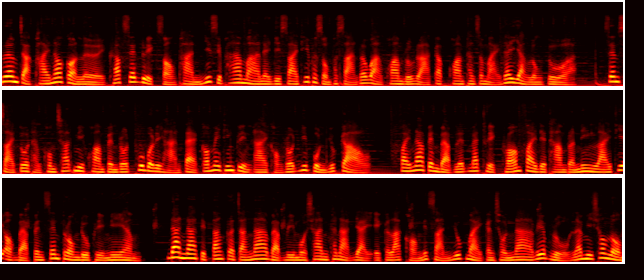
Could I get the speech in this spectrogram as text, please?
เริ่มจากภายนอกก่อนเลยครับเซดริก 2025 มาในดีไซน์ที่ผสมผสานระหว่างความหรูหรากับความทันสมัยได้อย่างลงตัวเส้นสายตัวถังคมชัดมีความเป็นรถผู้บริหารแต่ก็ไม่ทิ้งกลิ่นอายของรถญี่ปุ่นยุคเก่า ไฟหน้าเป็นแบบ LED Matrix พร้อมไฟ Daytime Running Light ที่ออกแบบเป็นเส้นตรงดูพรีเมียม ด้านหน้าติดตั้งกระจังหน้าแบบ V-Motion ขนาดใหญ่เอกลักษณ์ของนิสสันยุคใหม่กันชนหน้าเรียบหรู และมีช่องลม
